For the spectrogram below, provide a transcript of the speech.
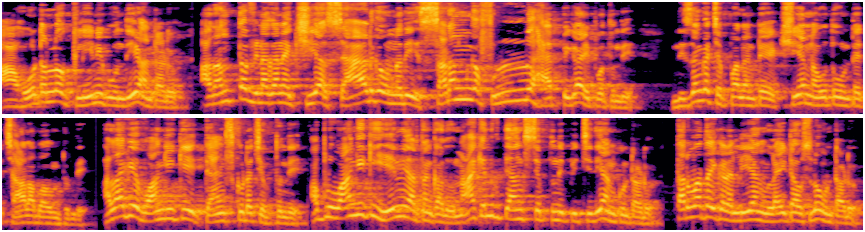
ఆ హోటల్లో క్లినిక్ ఉంది అంటాడు. అదంతా వినగానే క్షియా సాడ్గా ఉన్నది సడన్గా ఫుల్ హ్యాపీగా అయిపోతుంది. నిజంగా చెప్పాలంటే క్షియ నవ్వుతూ ఉంటే చాలా బాగుంటుంది. అలాగే వాంగికి థ్యాంక్స్ కూడా చెప్తుంది. అప్పుడు వాంగికి ఏమీ అర్థం కాదు. నాకెందుకు థ్యాంక్స్ చెప్తుంది పిచ్చిది అనుకుంటాడు. తర్వాత ఇక్కడ లియాంగ్ లైట్ హౌస్లో ఉంటాడు.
